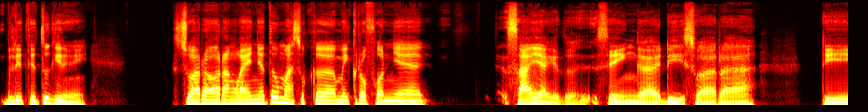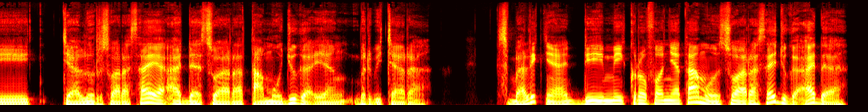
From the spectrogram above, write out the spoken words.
Bleed itu gini suara orang lainnya tuh masuk ke mikrofonnya saya gitu sehingga di suara di jalur suara saya ada suara tamu juga yang berbicara. Sebaliknya di mikrofonnya tamu suara saya juga ada.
